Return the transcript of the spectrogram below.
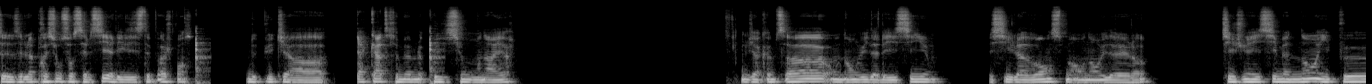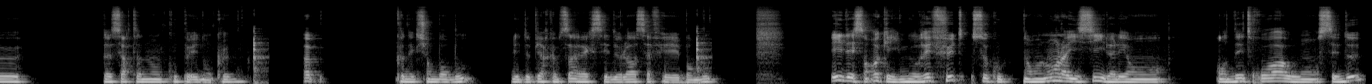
La pression sur celle-ci, elle n'existait pas, je pense depuis qu'il y, a 4 et même la position en arrière. Il vient comme ça, on a envie d'aller ici. Et s'il avance, bah, on a envie d'aller là. Si je viens ici maintenant, il peut très certainement couper. Donc, euh, hop, connexion bambou. Les deux pierres comme ça, avec ces deux-là, ça fait bambou. Et il descend. Ok, il me réfute ce coup. Normalement, là, ici, il allait en, en D3 ou en C2.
